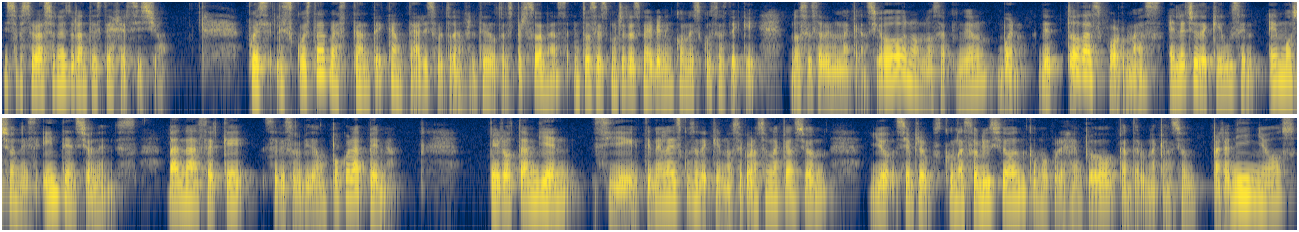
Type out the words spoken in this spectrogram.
Mis observaciones durante este ejercicio pues les cuesta bastante cantar y sobre todo en frente de otras personas. Entonces muchas veces me vienen con excusas de que no se saben una canción o no se aprendieron. Bueno, de todas formas, el hecho de que usen emociones e intenciones van a hacer que se les olvida un poco la pena. Pero también, si tienen la excusa de que no se conoce una canción, yo siempre busco una solución, como por ejemplo cantar una canción para niños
